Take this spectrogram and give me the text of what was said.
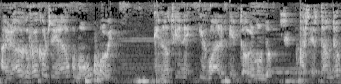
al grado que fue considerado como un joven que no tiene igual en todo el mundo, acertando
